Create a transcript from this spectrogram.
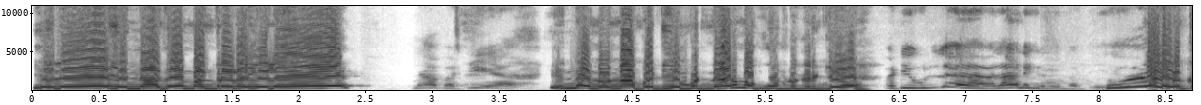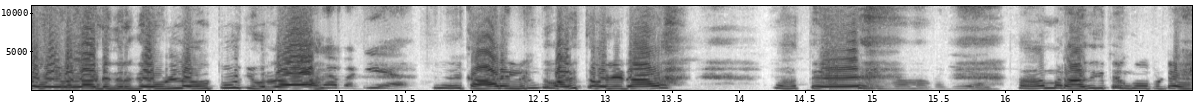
ஏலே என்ன அதே பண்றடா ஏலே. என்ன நொன்னா பாட்டி எம்பிட்டு நேரமா கூப்பிட்டுக்கிறீங்க பாட்டி உள்ள விளையாண்டுக்கிறேன் உள்ள இருக்க போய் விளையாண்டுக்கு உள்ள தூக்கி விடுறா. காலையில இருந்து வகுத்த ஆமா பாட்டி. ஆமாடா அதுக்கு தான் கூப்பிட்டேன்.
